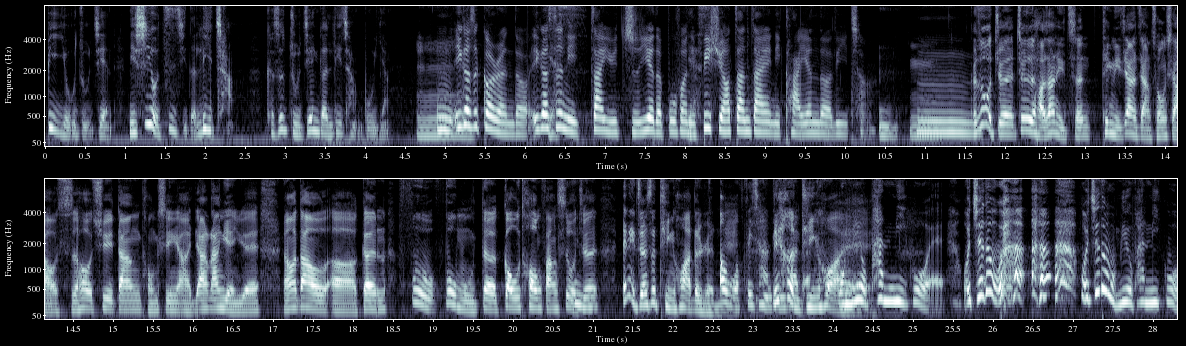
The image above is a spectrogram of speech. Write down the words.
必有主见，你是有自己的立场，可是主见跟立场不一样。嗯，一个是个人的，一个是你在于职业的部分，你必须要站在你 client 的立场。嗯。嗯，可是我觉得，就是好像你从听你这样讲，从小时候去当童星啊，要当演员，然后到呃跟父父母的沟通方式，我觉得，哎、你真是听话的人、哦，哎我非常你听话的。很听话、我没有哎叛逆过哎，我觉得我，我觉得我没有叛逆过。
